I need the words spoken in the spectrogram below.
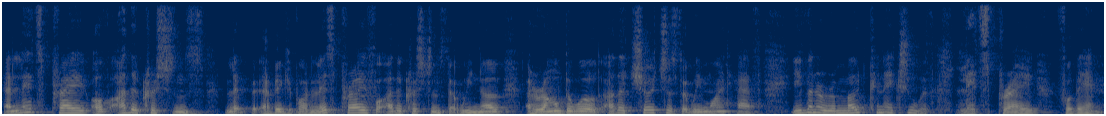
And let's pray of other Christians, let, I beg your pardon, let's pray for other Christians that we know around the world, other churches that we might have even a remote connection with. Let's pray for them.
